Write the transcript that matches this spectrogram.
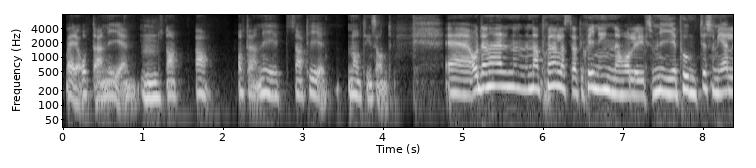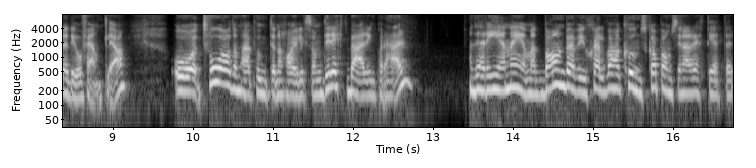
vad är det, 8, 9, snart, ja, 8, 9, snart 10, någonting sånt. Eh, och den här nationella strategin innehåller liksom nio punkter som gäller det offentliga. Och två av de här punkterna har ju liksom direkt bäring på det här. Det ena är att barn behöver ju själva ha kunskap om sina rättigheter,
